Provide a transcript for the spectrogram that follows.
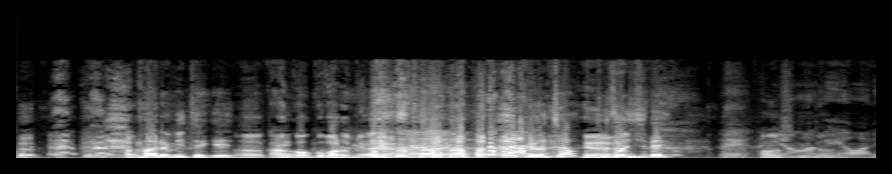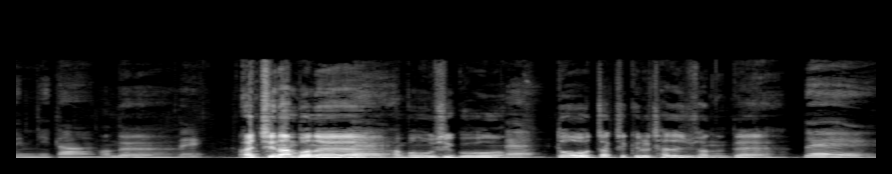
발음이 되게. 어, 강꺾고 발음이네. 그렇죠? 예. 조선시대? 네, 반갑습니다. 안녕하세요. 아립니다. 아, 네. 네. 아니 지난번에 네. 한번 오시고 네. 또 짝짓기를 찾아주셨는데 네.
